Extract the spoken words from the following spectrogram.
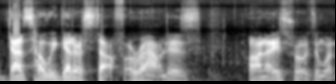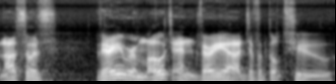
that's how we get our stuff around is on ice roads and whatnot. So it's very remote and very uh, difficult to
